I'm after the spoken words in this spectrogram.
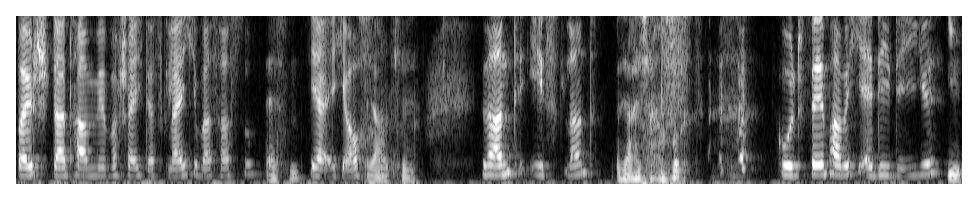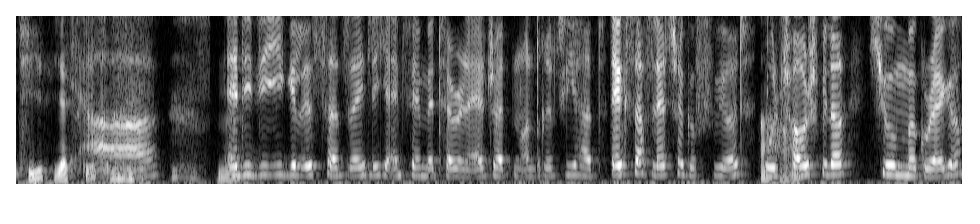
Bei Stadt haben wir wahrscheinlich das gleiche. Was hast du? Essen? Ja, ich auch. Ja, okay. Land, Estland. Ja, ich auch. Gut, Film habe ich Eddie the Eagle. E.T., jetzt geht's. Ja. Ne? Eddie the Eagle ist tatsächlich ein Film mit Taron Egerton und Regie hat Dexter Fletcher geführt. Gut, Aha. Schauspieler Hugh McGregor.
